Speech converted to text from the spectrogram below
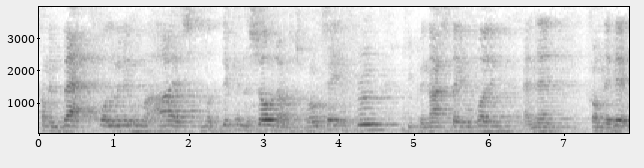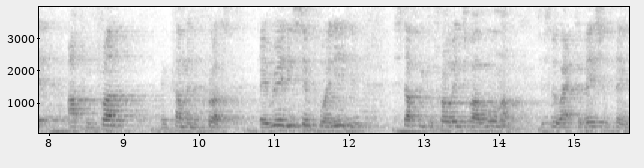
coming back, following it with my eyes, I'm not dipping the shoulder, I'm just rotating through, keeping a nice stable body, and then from the hip, up in front, and coming across. Okay, really simple and easy stuff we can throw into our warm-up, just little activation things.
